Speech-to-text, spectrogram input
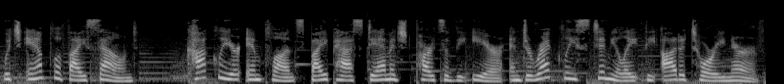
which amplify sound, cochlear implants bypass damaged parts of the ear and directly stimulate the auditory nerve.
